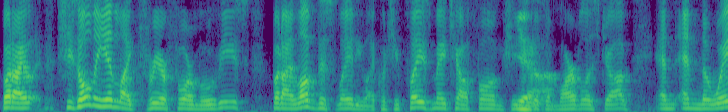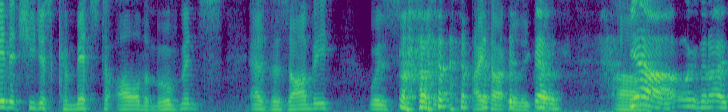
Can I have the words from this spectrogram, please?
but I she's only in like three or four movies, but I love this lady. Like when she plays Mei Chao Fung, she yeah. just does a marvelous job, and and the way that she just commits to all the movements as the zombie was I thought really good. Yes. Um, yeah, like I said, I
